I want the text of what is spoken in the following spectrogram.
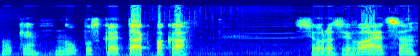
Окей, ну пускай так пока. Все развивается.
